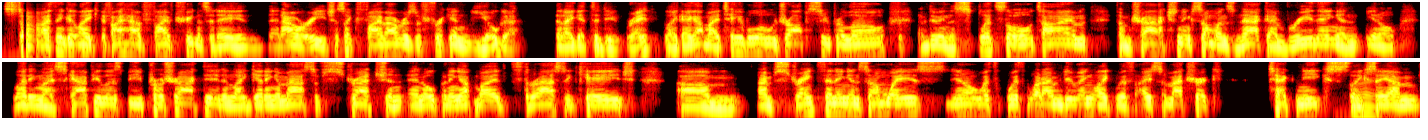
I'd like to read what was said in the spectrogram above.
So I think it like if I have five treatments a day, an hour each, it's like five hours of freaking yoga that I get to do, right? Like I got my table dropped super low. I'm doing the splits the whole time. If I'm tractioning someone's neck, I'm breathing and, you know, letting my scapulas be protracted and like getting a massive stretch and, and opening up my thoracic cage. Um, I'm strengthening in some ways, you know, with, with what I'm doing, like with isometric techniques, like right. say I'm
